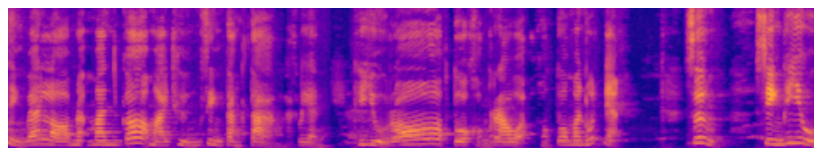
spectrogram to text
สิ่งแวดล้อมนะมันก็หมายถึงสิ่งต่างๆ นักเรียนที่อยู่รอบตัวของเราอะของตัวมนุษย์เนี่ยซึ่ง สิ่งที่อยู่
